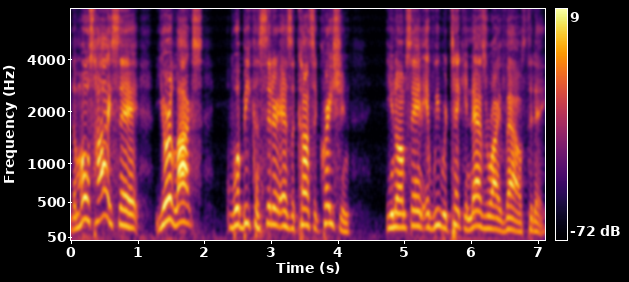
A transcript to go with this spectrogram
The Most High said your locks will be considered as a consecration, you know what I'm saying, if we were taking Nazarite vows today.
